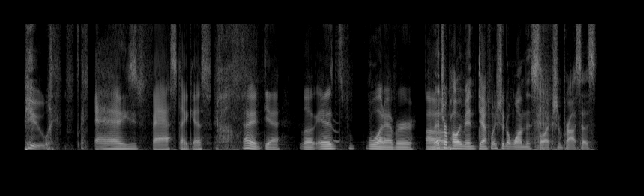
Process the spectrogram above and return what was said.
pew. Eh, he's fast, I guess. I, yeah. Look, it's whatever. Um, Metro Polyman definitely should have won this selection process.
